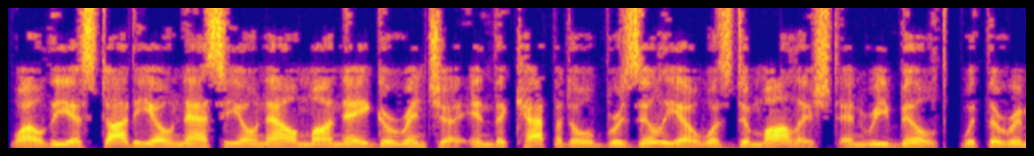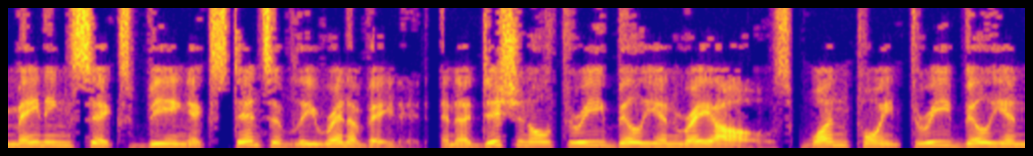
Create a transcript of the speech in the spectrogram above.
while the Estadio Nacional Mané Garrincha in the capital Brasilia was demolished and rebuilt, with the remaining six being extensively renovated. An additional 3 billion reals $1.3 billion,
